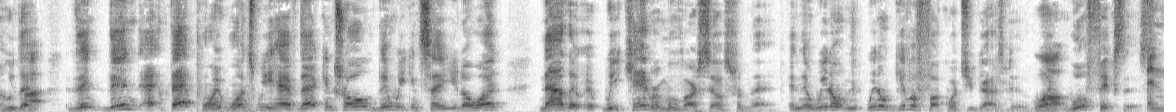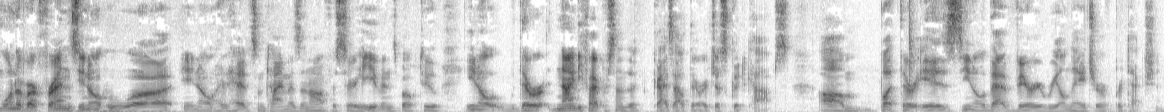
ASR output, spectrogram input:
who that Uh, then then at that point once we have that control, then we can say, you know what? Now that we can remove ourselves from that, and then we don't we don't give a fuck what you guys do. Well- Like, we'll fix this. And one of our friends, you know, who uh, you know had had some time as an officer, he even spoke to, you know, there are ninety five percent of the guys out there are just good cops. Um, but there is, you know, that very real nature of protection,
